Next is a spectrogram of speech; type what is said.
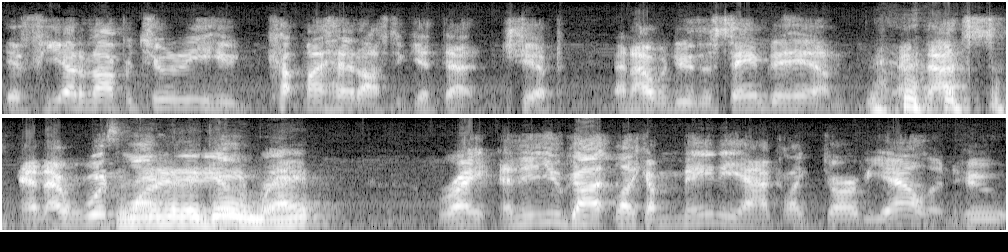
If he had an opportunity, he'd cut my head off to get that chip, and I would do the same to him. And that's and I wouldn't want it. The game, right? Right, and then you got like a maniac like Darby Allin, who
